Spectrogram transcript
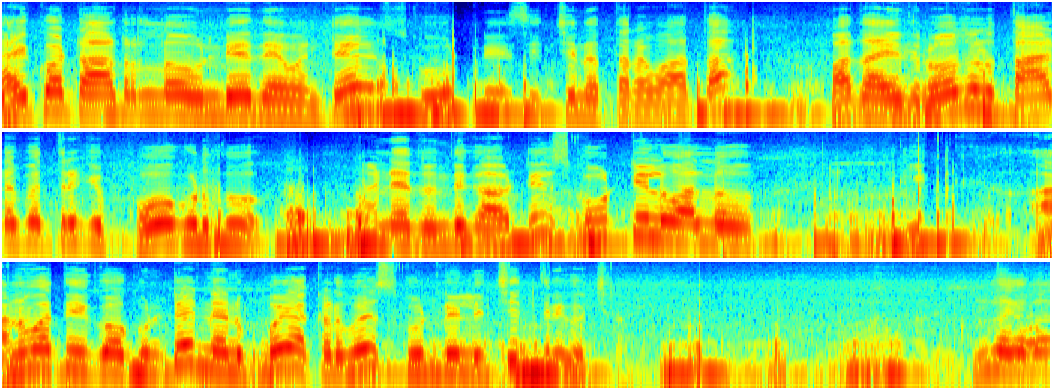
హైకోర్టు ఆర్డర్లో ఉండేదేమంటే స్కూటీస్ ఇచ్చిన తర్వాత పదహైదు రోజులు తాడిపత్రికి పోకూడదు అనేది ఉంది కాబట్టి స్కూటీలు వాళ్ళు అనుమతి ఇవ్వకుంటే నేను పోయి అక్కడ పోయి స్కూటీలు ఇచ్చి తిరిగి వచ్చిన. అంతే కదా?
